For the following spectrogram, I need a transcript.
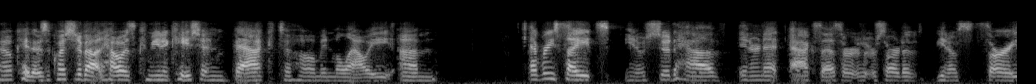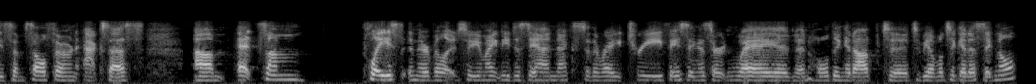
Okay, there's a question about how is communication back to home in Malawi. Um, every site, you know, should have internet access or, or, sort of, you know, sorry, some cell phone access um, at some place in their village. So you might need to stand next to the right tree facing a certain way and, and holding it up to, to be able to get a signal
